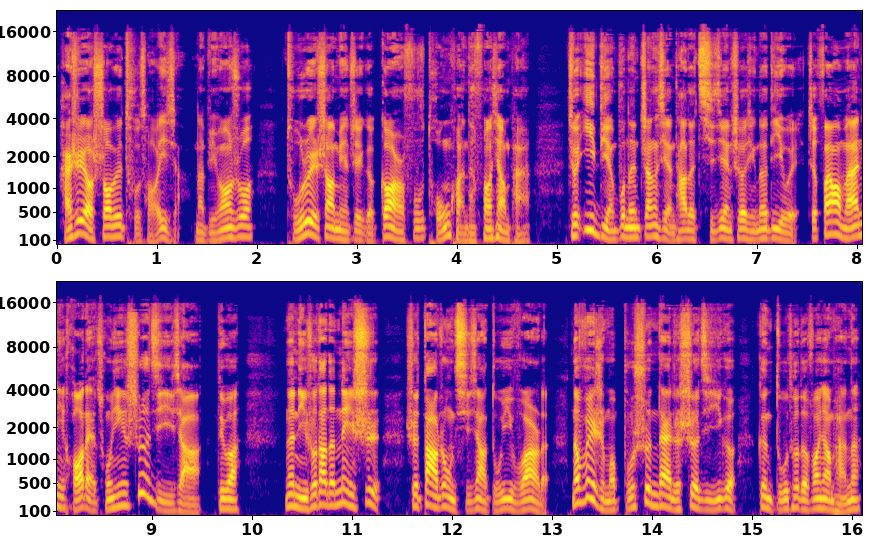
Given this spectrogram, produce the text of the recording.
还是要稍微吐槽一下。那比方说，途锐上面这个高尔夫同款的方向盘，就一点不能彰显它的旗舰车型的地位。这方向盘你好歹重新设计一下，对吧？那你说它的内饰是大众旗下独一无二的，那为什么不顺带着设计一个更独特的方向盘呢？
